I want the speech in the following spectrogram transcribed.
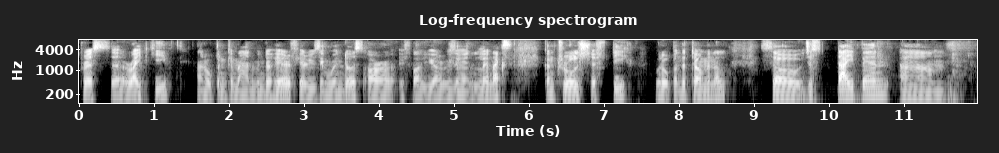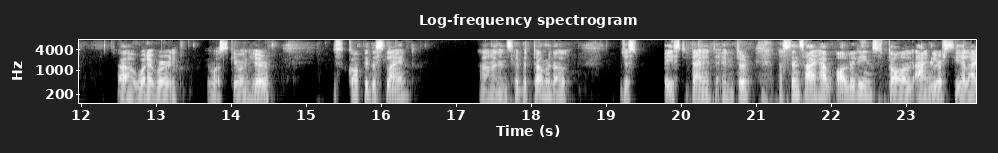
press the right key and open command window here if you're using windows or if you are using linux. Control shift t would open the terminal. So just type in um, uh, whatever it was given here. Just copy this line and inside the terminal just paste it and hit enter. Now since I have already installed Angular CLI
